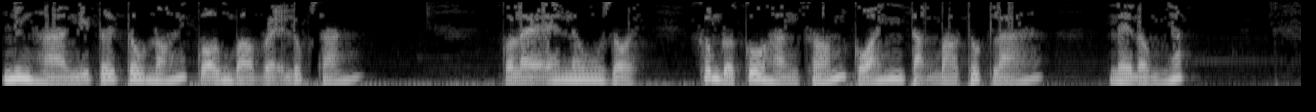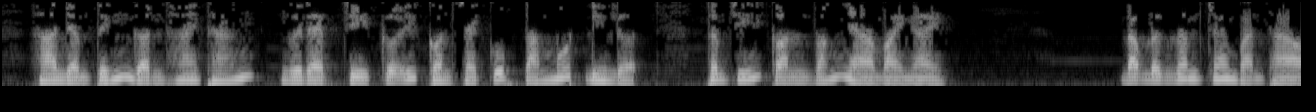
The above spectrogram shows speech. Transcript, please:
nhưng Hà nghĩ tới câu nói của ông bảo vệ lúc sáng. Có lẽ lâu rồi, không được cô hàng xóm của anh tặng bao thuốc lá, nên ông nhắc Hà nhầm tính gần hai tháng, người đẹp chỉ cưỡi con xe cúp 81 đi lượn, thậm chí còn vắng nhà vài ngày. Đọc được dăm trang bản thảo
